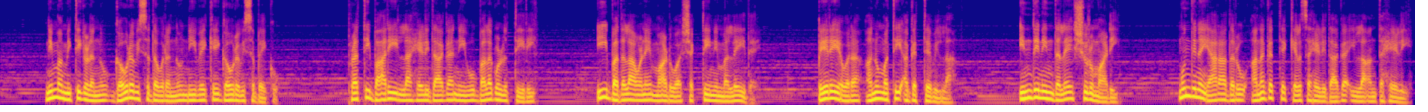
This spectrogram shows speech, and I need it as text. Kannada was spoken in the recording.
ನಿಮ್ಮ ಮಿತಿಗಳನ್ನು ಗೌರವಿಸದವರನ್ನು ನೀವೇಕೆ ಗೌರವಿಸಬೇಕು? ಪ್ರತಿ ಬಾರಿ ಇಲ್ಲ ಹೇಳಿದಾಗ ನೀವು ಬಲಗೊಳ್ಳುತ್ತೀರಿ. ಈ ಬದಲಾವಣೆ ಮಾಡುವ ಶಕ್ತಿ ನಿಮ್ಮಲ್ಲೇ ಇದೆ. ಬೇರೆಯವರ ಅನುಮತಿ ಅಗತ್ಯವಿಲ್ಲ. ಇಂದಿನಿಂದಲೇ ಶುರು ಮಾಡಿ ಮುಂದಿನ ಯಾರಾದರೂ ಅನಗತ್ಯ ಕೆಲಸ ಹೇಳಿದಾಗ ಇಲ್ಲ ಅಂತ ಹೇಳಿ.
